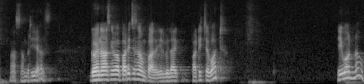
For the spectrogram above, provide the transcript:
ask somebody else. Go and ask him about Paticca Samuppada, he'll be like, Paticca what? He won't know.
